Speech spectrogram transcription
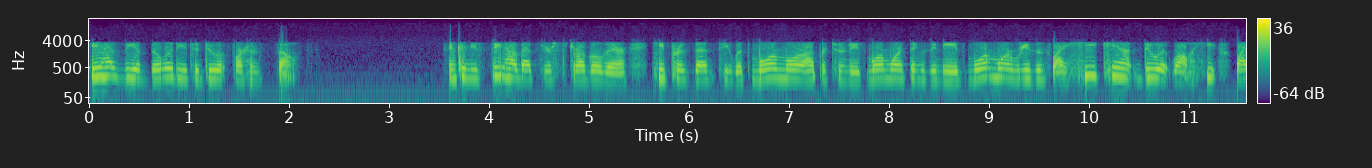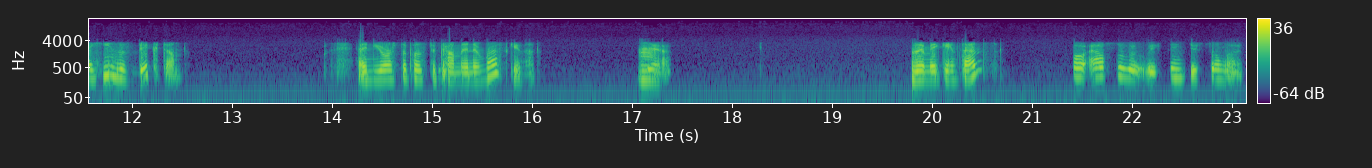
He has the ability to do it for himself. And can you see how that's your struggle there? He presents you with more and more opportunities, more and more things he needs, more and more reasons why he can't do it while he why he's a victim. And you're supposed to come in and rescue him. Mm. Yeah. Is it making sense? Oh, absolutely. Thank you so much.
